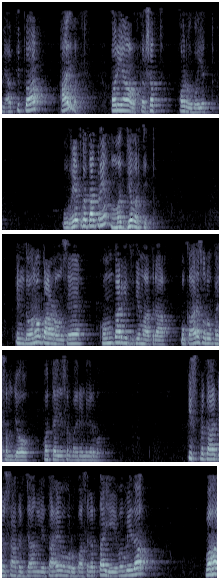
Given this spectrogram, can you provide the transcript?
व्याप्तित्व आदिवत्व और यहाँ उत्कर्षत्व और उभयत्व। उभयत्व का तात्पर्य मध्यवर्तित्व। इन दोनों कारणों से ओंकार की द्वितीय मात्रा उकार स्वरूप है, समझो। वह तेजस गर्भ इस प्रकार जो साधक जान लेता है और उपासना करता है एवं वेदा। वह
